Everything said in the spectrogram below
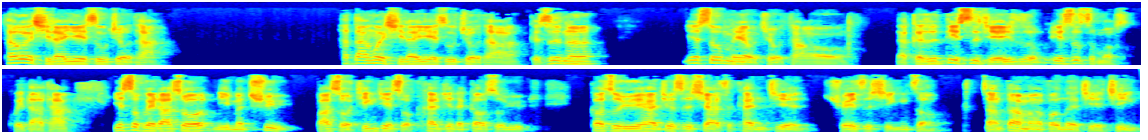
他会期待耶稣救他，他当然会期待耶稣救他。可是呢，耶稣没有救他哦。那可是第四节是耶稣怎么回答他？耶稣回答说：“你们去把所听见、所看见的告诉约，告诉约翰，就是下次看见瘸子行走、长大麻风的捷径，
